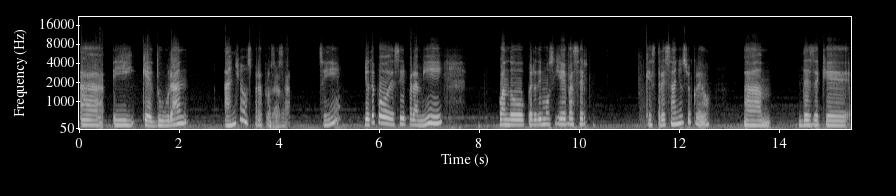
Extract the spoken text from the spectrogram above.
ah, y que duran años para procesar ¿sí? Yo te puedo decir, para mí, cuando perdimos y va a ser, que es tres años, yo creo, desde que,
